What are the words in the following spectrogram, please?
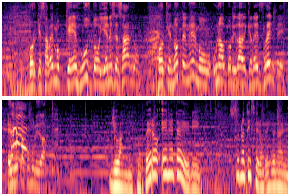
porque sabemos que es justo y es necesario, porque no tenemos una autoridad que dé frente en nuestra comunidad. Giovanni Cordero, NTN, su noticiero regional.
